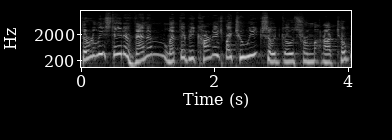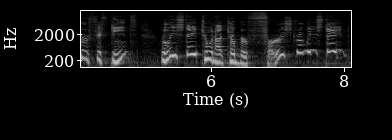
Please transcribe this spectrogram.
the release date of Venom, Let There Be Carnage by two weeks. So it goes from an October 15th release date to an October 1st release date.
